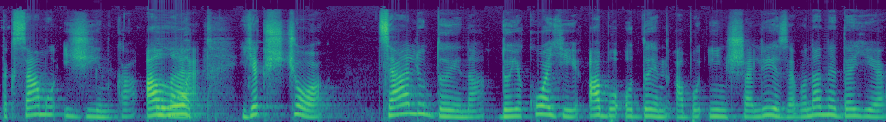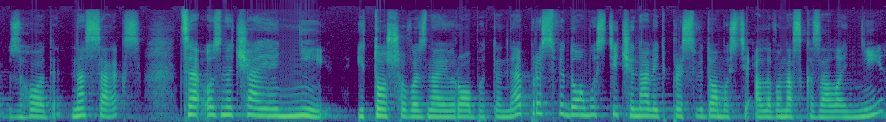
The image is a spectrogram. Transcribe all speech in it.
так само і жінка. Але От. якщо ця людина, до якої або один, або інша лізе, вона не дає згоди на секс, це означає ні. І то, що ви з нею робите, не при свідомості, чи навіть при свідомості, але вона сказала ні.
